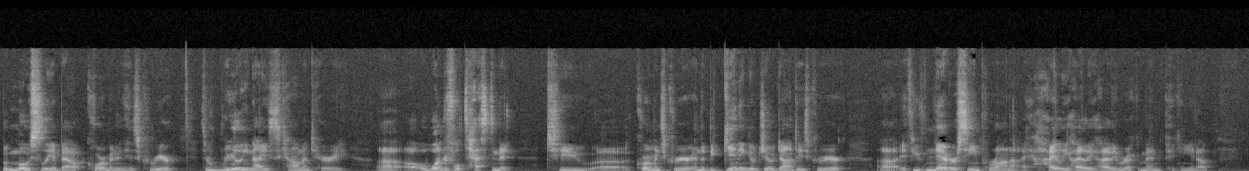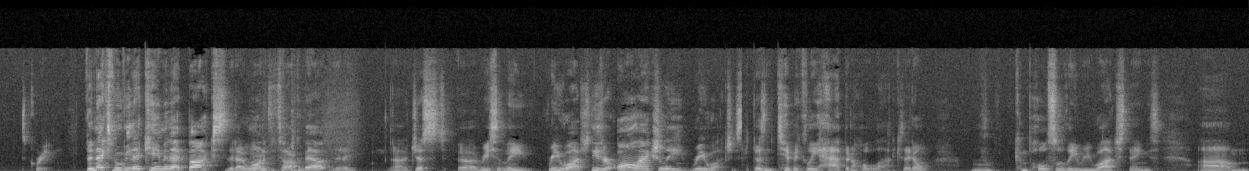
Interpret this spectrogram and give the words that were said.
but mostly about Corman and his career. It's a really nice commentary, uh, a wonderful testament to uh, Corman's career and the beginning of Joe Dante's career. Uh, if you've never seen Piranha, I highly, highly, highly recommend picking it up. It's great. The next movie that came in that box that I wanted to talk about that I uh, just uh, recently rewatched. These are all actually rewatches. Doesn't typically happen a whole lot because I don't r- compulsively rewatch things. Um,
